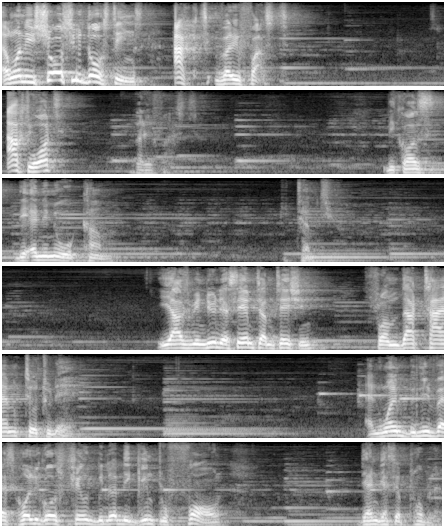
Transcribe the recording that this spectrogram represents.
and when He shows you those things, act very fast. Act what? Very fast. Because the enemy will come to tempt you. He has been doing the same temptation from that time till today. And when believers, Holy Ghost filled believers begin to fall, then there's a problem.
